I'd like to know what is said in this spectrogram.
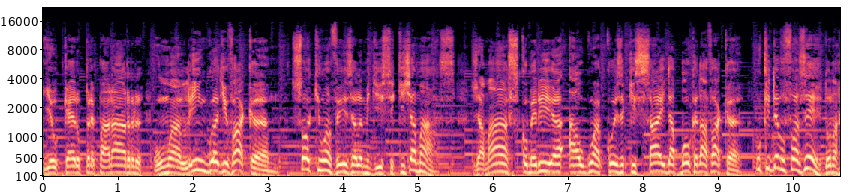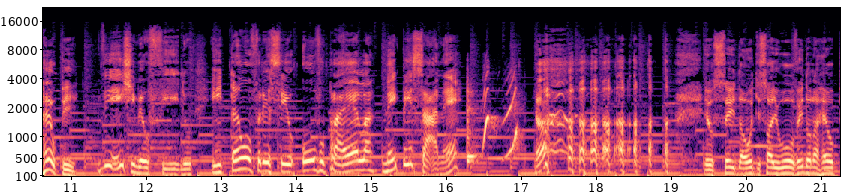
E eu quero preparar uma língua de vaca. Só que uma vez ela me disse que jamais, jamais comeria alguma coisa que sai da boca da vaca. O que devo fazer, Dona Help? Vixe, meu filho. Então oferecer ovo pra ela, nem pensar, né? Eu sei da onde sai o ovo, hein, Dona Help?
